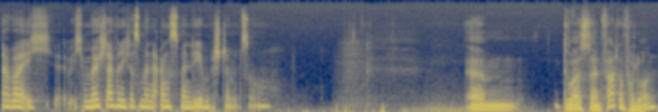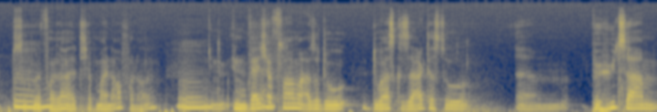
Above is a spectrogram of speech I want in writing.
Aber ich, ich möchte einfach nicht, dass meine Angst mein Leben bestimmt. So. Ähm, du hast deinen Vater verloren. Es tut mhm. mir voll leid. Ich habe meinen auch verloren. Mhm, in, in welcher Form? Also du, du hast gesagt, dass du ähm, behütsam,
